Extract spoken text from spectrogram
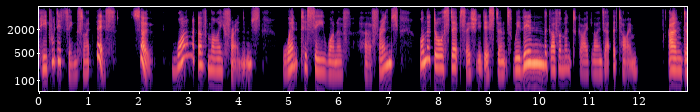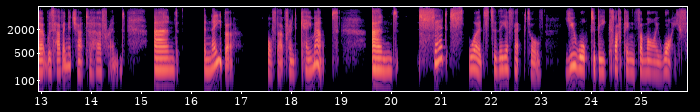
people did things like this. So, one of my friends went to see one of her friends on the doorstep, socially distanced, within the government guidelines at the time, and uh, was having a chat to her friend. And a neighbour of that friend came out and said words to the effect of, You ought to be clapping for my wife.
